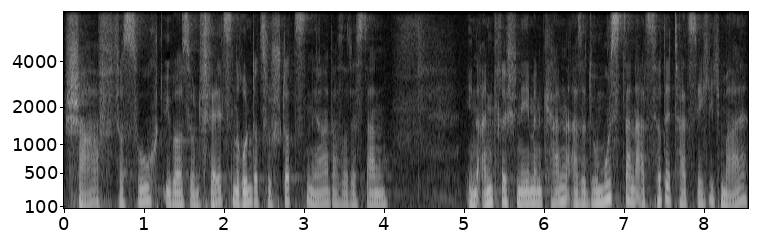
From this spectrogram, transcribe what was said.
Schaf versucht, über so einen Felsen runter zu stürzen, ja, dass er das dann in Angriff nehmen kann. Also du musst dann als Hirte tatsächlich mal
